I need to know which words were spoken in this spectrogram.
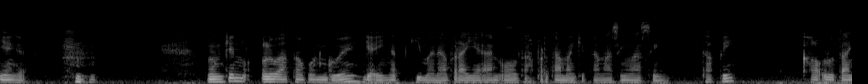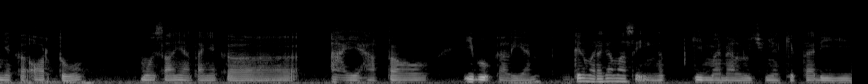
ya nggak? Mungkin lu ataupun gue gak inget gimana perayaan ultah pertama kita masing-masing. Tapi kalau lu tanya ke ortu, misalnya tanya ke ayah atau ibu kalian, mungkin mereka masih inget gimana lucunya kita di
